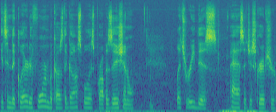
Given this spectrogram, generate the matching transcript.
It's in declarative form because the gospel is propositional. Let's read this passage of scripture.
